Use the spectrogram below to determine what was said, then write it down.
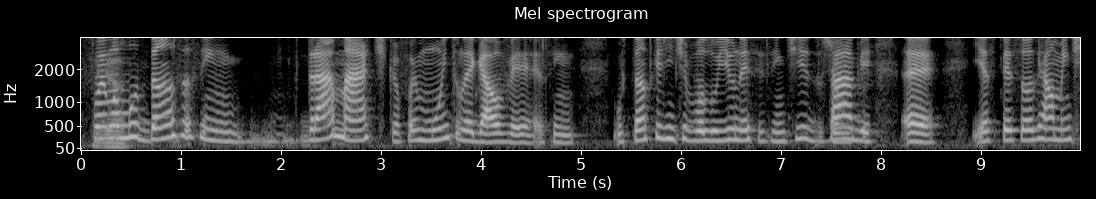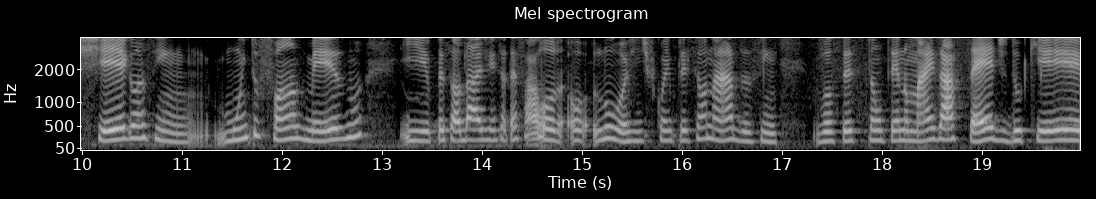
foi uma Legal. mudança, assim, dramática. Foi muito legal ver, assim, o tanto que a gente evoluiu nesse sentido, sabe? Juntos. É. E as pessoas realmente chegam, assim, muito fãs mesmo. E o pessoal da agência até falou, "Ô, Lu, a gente ficou impressionado, assim, vocês estão tendo mais assédio do que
